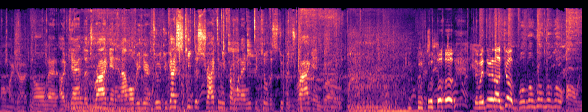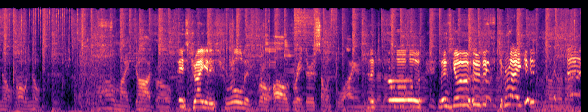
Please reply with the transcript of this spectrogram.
Oh my god. No, man. Again, the dragon, and I'm over here. Dude, you guys just keep distracting me from when I need to kill the stupid dragon, bro. then we're doing our job. Whoa, whoa, whoa, whoa, whoa. Oh, no. Oh, no. Oh my god, bro. This dragon is trolling. Bro, oh, great. There is someone full iron. No, Let's no, no, no, go. no, Let's go. This dragon. no, no, no, no.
